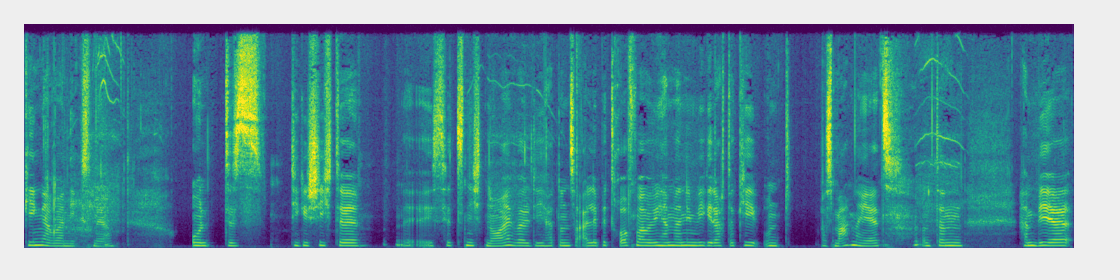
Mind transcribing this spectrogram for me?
ging aber nichts mehr. Und das, die Geschichte ist jetzt nicht neu, weil die hat uns alle betroffen, aber wir haben dann irgendwie gedacht, okay, und was machen wir jetzt? Und dann haben wir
